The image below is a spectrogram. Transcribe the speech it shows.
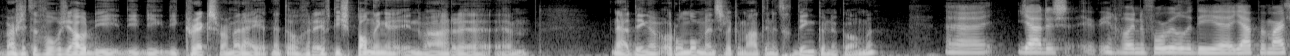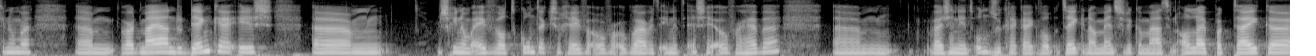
waar zitten volgens jou die, die, die, die cracks waar Marije het net over heeft? Die spanningen in waar uh, um, nou ja, dingen rondom menselijke maat in het geding kunnen komen? ja, dus in ieder geval in de voorbeelden die Jaap en Maartje noemen. Um, waar het mij aan doet denken is... Misschien om even wat context te geven over ook waar we het in het essay over hebben. Wij zijn in het onderzoek gaan kijken wat betekent nou menselijke maat in allerlei praktijken.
